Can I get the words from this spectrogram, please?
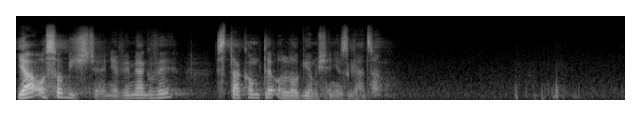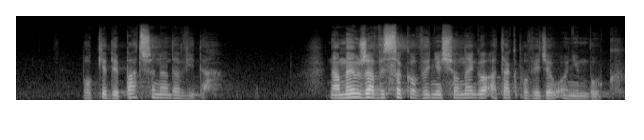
Ja osobiście, nie wiem jak wy, z taką teologią się nie zgadzam. Bo kiedy patrzę na Dawida, na męża wysoko wyniesionego, a tak powiedział o nim Bóg,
